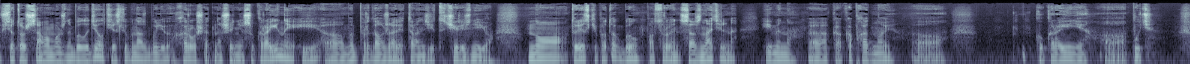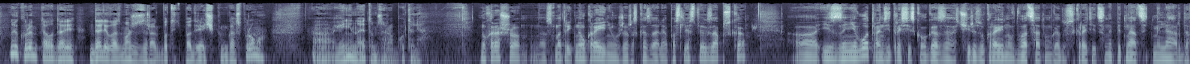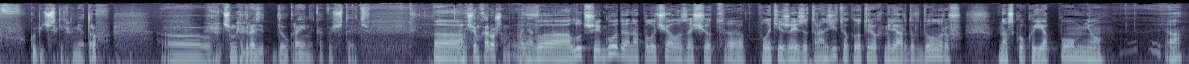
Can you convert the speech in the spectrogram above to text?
Все то же самое можно было делать, если бы у нас были хорошие отношения с Украиной, и э, мы продолжали транзит через нее. Но турецкий поток был построен сознательно именно э, как обходной э, к Украине путь. Ну и кроме того, дали, дали возможность заработать подрядчикам «Газпрома», и они на этом заработали. Ну хорошо, смотрите, на Украине уже рассказали о последствиях запуска. А, из-за него транзит российского газа через Украину в 2020 году сократится на 15 миллиардов кубических метров. А, чем это грозит для Украины, как вы считаете? А, ну, ничем хорошим, это понятно. В лучшие годы она получала за счет платежей за транзит около 3 миллиардов долларов. Насколько я помню... А?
